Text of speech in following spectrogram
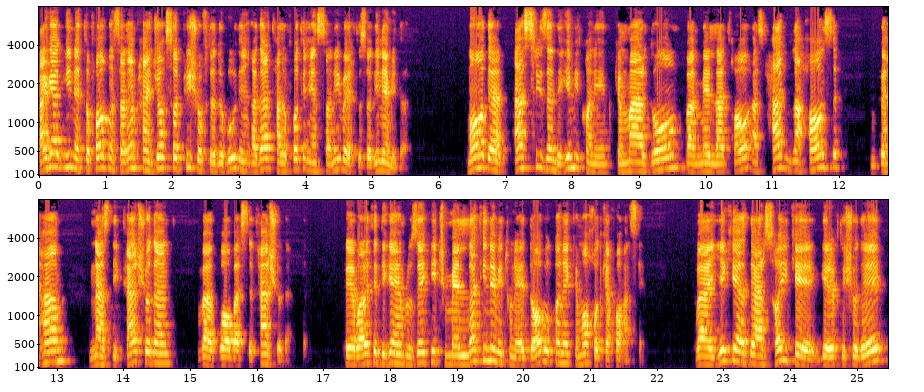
اگر این اتفاق مثلا 50 سال پیش افتاده بود اینقدر تلفات انسانی و اقتصادی نمی‌داد. ما در عصری زندگی می کنیم که مردم و ملت ها از هر لحاظ به هم نزدیکتر شدند و وابسته تر شدند. به عبارت دیگه امروزه هیچ ملتی نمی‌تونه ادعا بکنه که ما خودکفا هستیم. و یکی از درس هایی که گرفته شده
